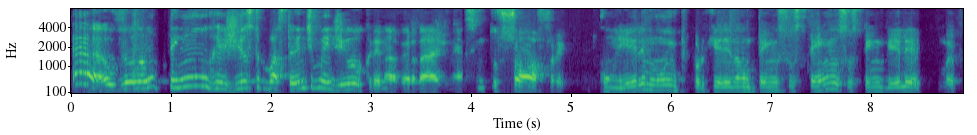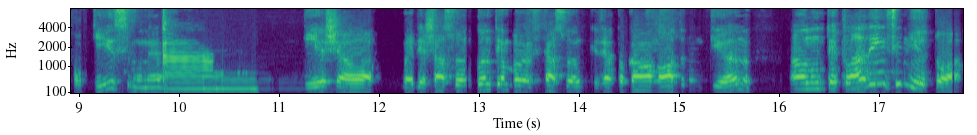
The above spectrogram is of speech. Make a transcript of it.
É, o violão tem um registro bastante medíocre, na verdade, né? Assim, tu sofre com ele muito, porque ele não tem o sustento, o sustento dele é, é pouquíssimo, né? Deixa, ó, vai deixar suando, quanto tempo vai ficar suando? Quiser tocar uma nota num piano, não, num teclado é infinito, ó.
